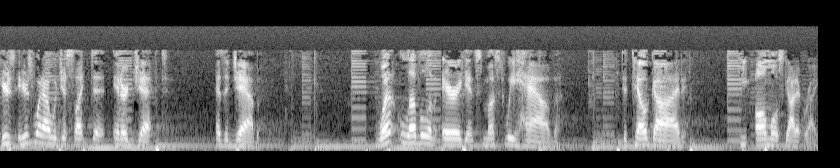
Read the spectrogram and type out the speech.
here's, here's what I would just like to interject as a jab. What level of arrogance must we have to tell God he almost got it right?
